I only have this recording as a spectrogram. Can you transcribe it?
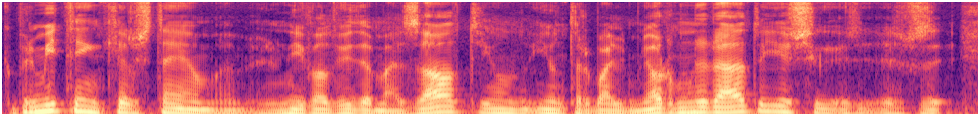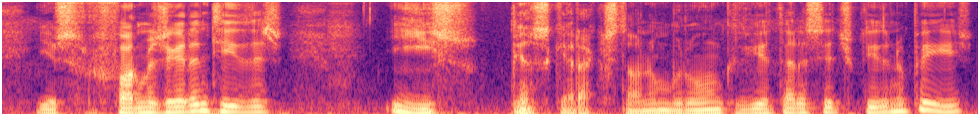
que permitem que eles tenham um nível de vida mais alto e um, e um trabalho melhor remunerado e as, as, e as reformas garantidas. E isso, penso que era a questão número um que devia estar a ser discutida no país.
